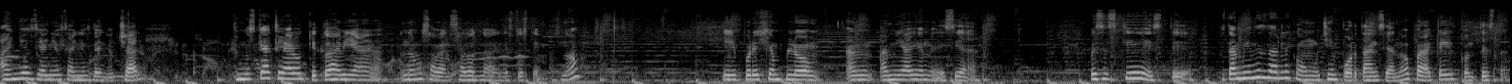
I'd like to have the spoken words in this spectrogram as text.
años y años y años de luchar, nos queda claro que todavía no hemos avanzado nada en estos temas, ¿no? Y por ejemplo, a, a mí alguien me decía, pues es que este, pues también es darle como mucha importancia, ¿no? ¿Para qué le contestan?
